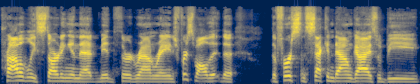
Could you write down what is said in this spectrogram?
probably starting in that mid third round range. First of all, the, the the first and second down guys would be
